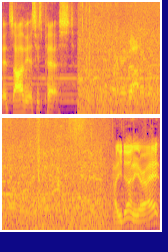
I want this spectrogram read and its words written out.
it's obvious he's pissed. How you doing? Are you all right?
